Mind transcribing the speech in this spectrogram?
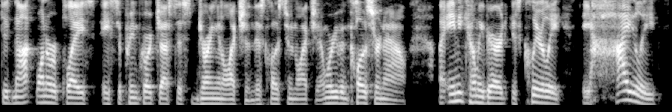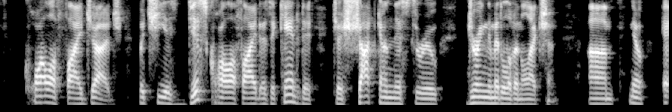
did not want to replace a Supreme Court justice during an election, this close to an election. And we're even closer now. Uh, Amy Coney Barrett is clearly a highly qualified judge, but she is disqualified as a candidate to shotgun this through during the middle of an election. Um, you know,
